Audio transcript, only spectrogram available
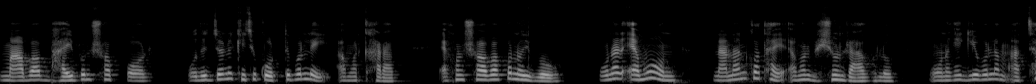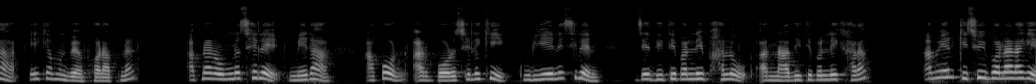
মা বাপ, ভাই বোন সব পর। ওদের জন্য কিছু করতে বললেই আমার খারাপ। এখন সব আপন ওই বউ। ওনার এমন নানান কথায় আমার ভীষণ রাগ হলো। ওনাকে গিয়ে বললাম আচ্ছা এই কেমন ব্যবহার আপনার? আপনার অন্য ছেলে, মেয়েরা, আপন আর বড় ছেলে কি কুড়িয়ে এনেছিলেন যে দিতে পারলেই ভালো আর না দিতে পারলেই খারাপ? আমি আর কিছুই বলার আগে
